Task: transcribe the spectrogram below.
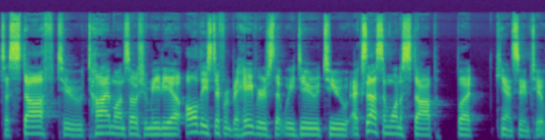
to stuff to time on social media, all these different behaviors that we do to excess and want to stop, but can't seem to.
